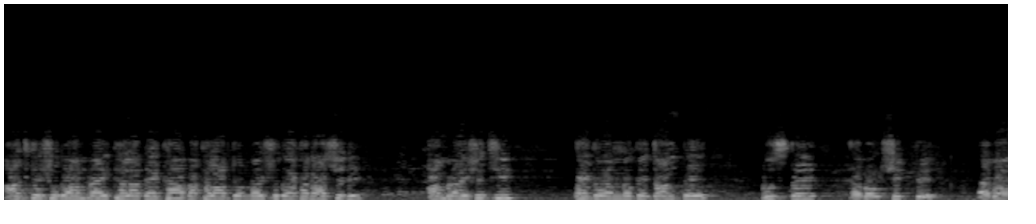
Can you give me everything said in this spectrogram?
আজকে শুধু আমরা এই খেলা দেখা বা খেলার জন্যই শুধু এখানে আসিনি, আমরা এসেছি একে অন্যকে জানতে বুঝতে এবং শিখতে এবং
